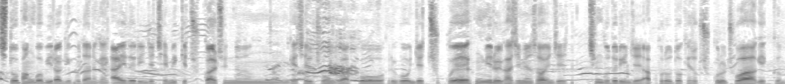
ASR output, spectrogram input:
지도 방법이라기보다는 그냥 아이들이 이제 재밌게 축구할 수 있는 게 제일 좋은 것 같고 그리고 이제 축구에 흥미를 가지면서 이제 친구들이 이제 앞으로도 계속 축구를 좋아하게끔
